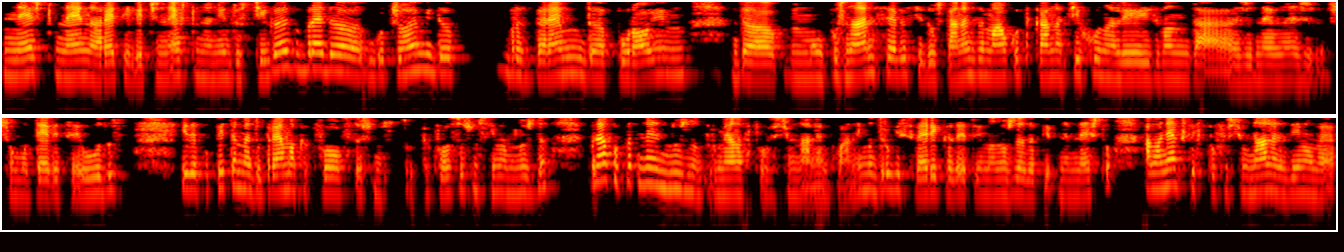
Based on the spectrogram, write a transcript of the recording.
нещо не е наред или че нещо не ни достига, е добре да го чуем и да разберем, да поровим, да опознаем себе си, да останем за малко така натихо, нали, извън да, ежедневна шумотевица и лудост и да попитаме, добре, ама какво всъщност, какво всъщност имам нужда. По някой път не е нужна промяна в професионален план. Има други сфери, където има нужда да пипнем нещо, ама някакси в професионален взимаме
